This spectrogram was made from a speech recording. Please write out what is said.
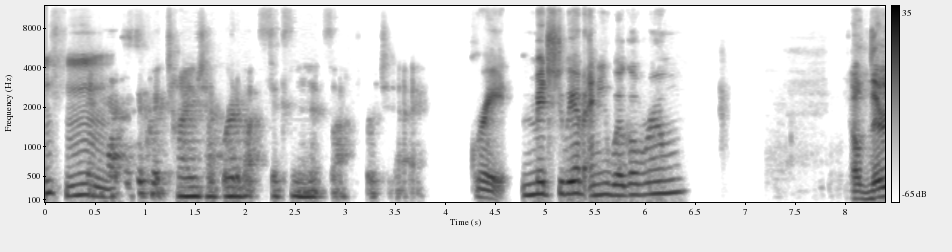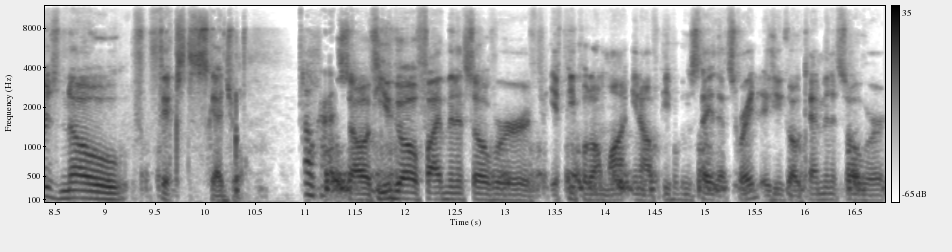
Mm-hmm. Just a quick time check. We're at about six minutes left for today. Great. Mitch, do we have any wiggle room no, there's no fixed schedule. Okay. So if you go five minutes over, if, if, people don't mind, you know, if people can stay, that's great. If you go 10 minutes over,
